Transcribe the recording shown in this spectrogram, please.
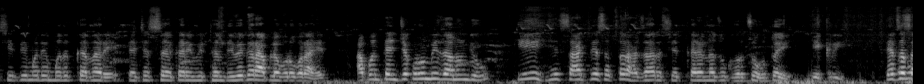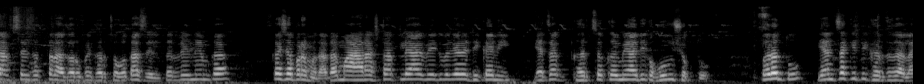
शेतीमध्ये मदत करणारे त्यांचे सहकारी विठ्ठल दिवेकर आपल्या बरोबर आहेत. आपण त्यांच्याकडून बी जाणून घेऊ की हे साठ ते सत्तर हजार शेतकऱ्यांना जो खर्च होतोय एकरी त्याचा साठ ते सत्तर हजार रुपये खर्च होत असेल तर ते नेमका कशा प्रमाणात? आता महाराष्ट्रातल्या वेगवेगळ्या ठिकाणी याचा खर्च कमी अधिक होऊ शकतो. परंतु यांचा किती खर्च झाला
